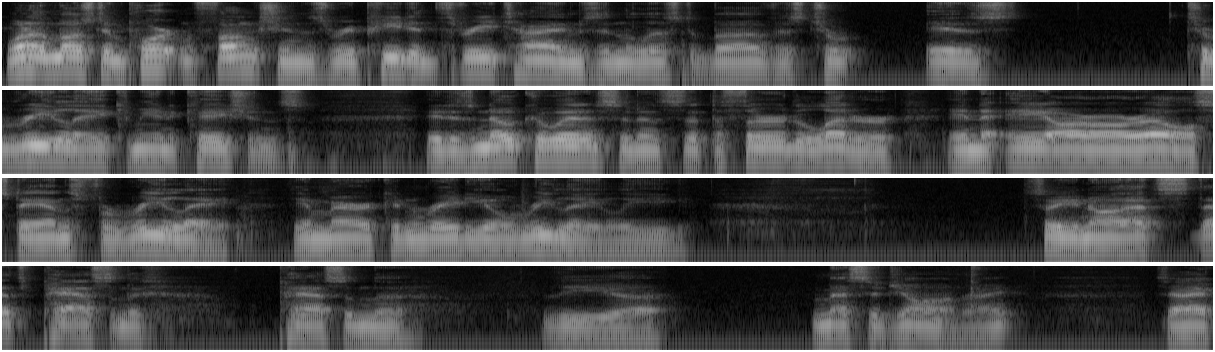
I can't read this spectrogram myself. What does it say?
One of the most important functions, repeated three times in the list above, is to is to relay communications. It is no coincidence that the third letter in the ARRL stands for relay, the American Radio Relay League. So you know that's that's passing the passing the the uh, message on, right? So I,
